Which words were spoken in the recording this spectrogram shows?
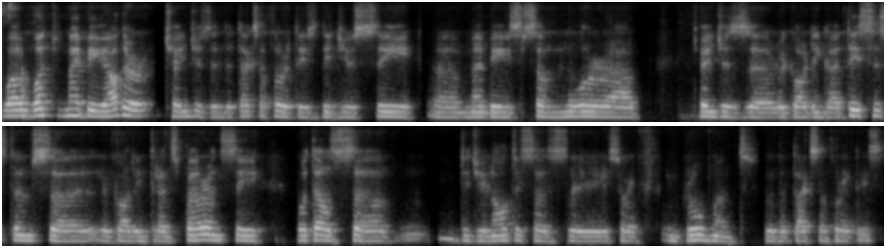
Well, what maybe other changes in the tax authorities did you see? Uh, maybe some more uh, changes uh, regarding IT systems, uh, regarding transparency, what else uh, did you notice as the sort of improvement with the tax authorities?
